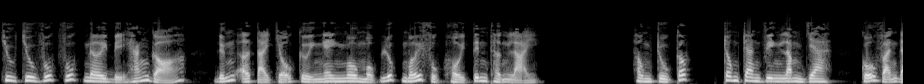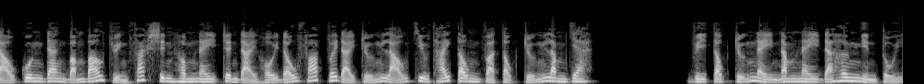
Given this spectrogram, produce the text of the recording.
Chu Chu vuốt vuốt nơi bị hắn gõ, đứng ở tại chỗ cười ngây ngô một lúc mới phục hồi tinh thần lại. Hồng Trù Cốc, trong trang viên Lâm Gia, Cố Vãn Đạo Quân đang bẩm báo chuyện phát sinh hôm nay trên đại hội đấu pháp với đại trưởng lão Chiêu Thái Tông và tộc trưởng Lâm Gia. Vị tộc trưởng này năm nay đã hơn nghìn tuổi,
